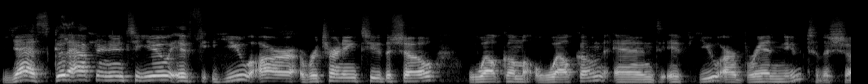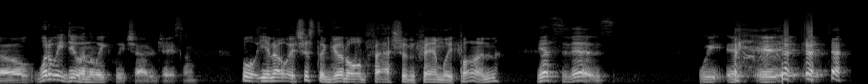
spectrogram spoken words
Yes, good afternoon to you. If you are returning to the show, welcome, welcome. And if you are brand new to the show, what do we do in the weekly chatter, Jason? Well, you know, it's just a good old fashioned family fun. Yes, it is. We, it, it, it,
